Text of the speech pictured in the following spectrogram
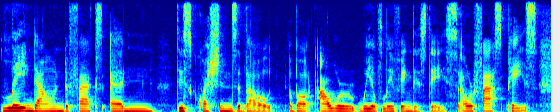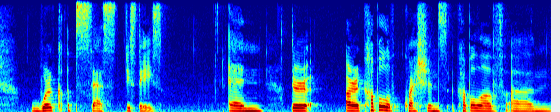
laying down the facts and these questions about about our way of living these days, our fast pace, work obsessed these days. And there are a couple of questions, a couple of um,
